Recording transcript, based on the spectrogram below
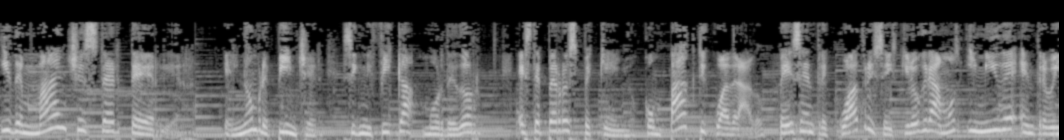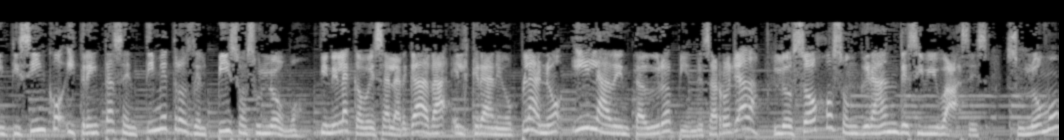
y de Manchester Terrier. El nombre Pincher significa mordedor. Este perro es pequeño, compacto y cuadrado, pesa entre 4 y 6 kilogramos y mide entre 25 y 30 centímetros del piso a su lomo. Tiene la cabeza alargada, el cráneo plano y la dentadura bien desarrollada. Los ojos son grandes y vivaces, su lomo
